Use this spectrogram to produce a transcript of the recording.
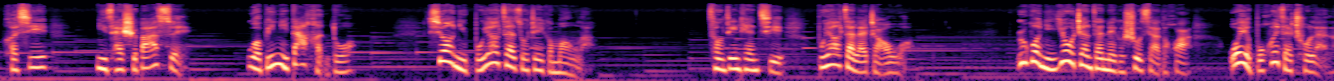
荷西，你才十八岁，我比你大很多，希望你不要再做这个梦了。从今天起，不要再来找我。”如果你又站在那个树下的话，我也不会再出来了，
